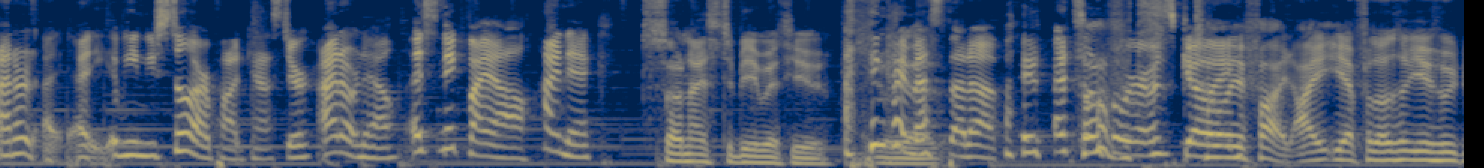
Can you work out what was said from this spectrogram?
I don't. I, I mean, you still are a podcaster. I don't know. It's Nick Viall. Hi, Nick. So nice to be with you. I think I messed that up. I, I don't know where I was going. Totally fine. I yeah. For those of you who,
